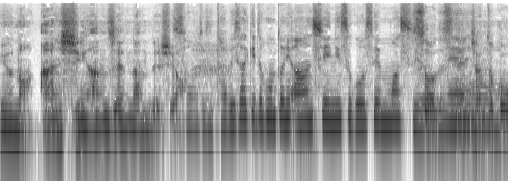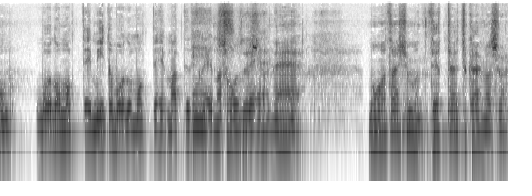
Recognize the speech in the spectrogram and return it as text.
いうのは安心安全なんですよ。そうですね。旅先で本当に安心に過ごせますよね。そうですね。ちゃんとこう、ボード持って、ミートボード持って待っててくれますので。そうですよね。もう私も絶対使いますよ。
